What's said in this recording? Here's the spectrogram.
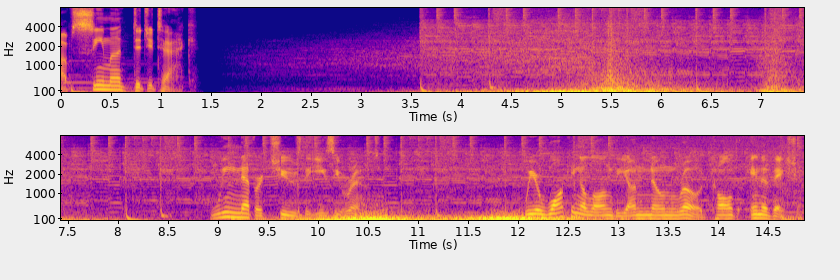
of SEMA Digitech. We never choose the easy route. We are walking along the unknown road called innovation.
